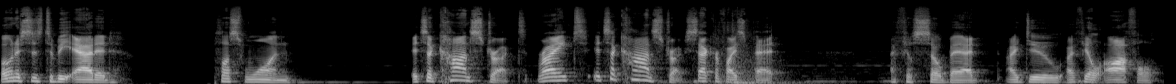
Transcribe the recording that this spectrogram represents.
Bonuses to be added. Plus one. It's a construct, right? It's a construct. Sacrifice pet. I feel so bad. I do. I feel awful.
